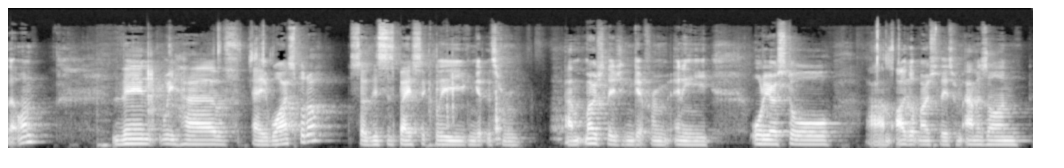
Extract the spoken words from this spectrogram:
that one. Then we have a Y splitter. So this is basically, you can get this from, um, most of these you can get from any audio store. Um, I got most of these from Amazon,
